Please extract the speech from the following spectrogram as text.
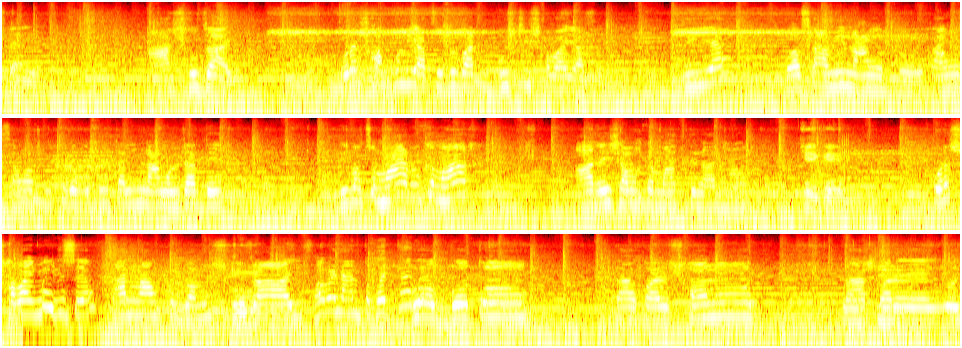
ছেলে। আর সুজাই। ওরা সবগুলি আছে তো বাড়ির গোষ্ঠী সবাই আছে। দিয়ে বলছে আমি নাঙল দেবো। আমি আমার পুকুরের উপর দিয়ে তাহলে নাঙলটা দে। দিয়ে বলছে মার ওকে মার। আর এই আমাকে মারতে নারল কে কে? ওরা সবাই মেরেছে। তার নাম করব আমি? সোজাই। সবাই নাম তো করতে গৌতম তারপরে সনদ তারপরে ওই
